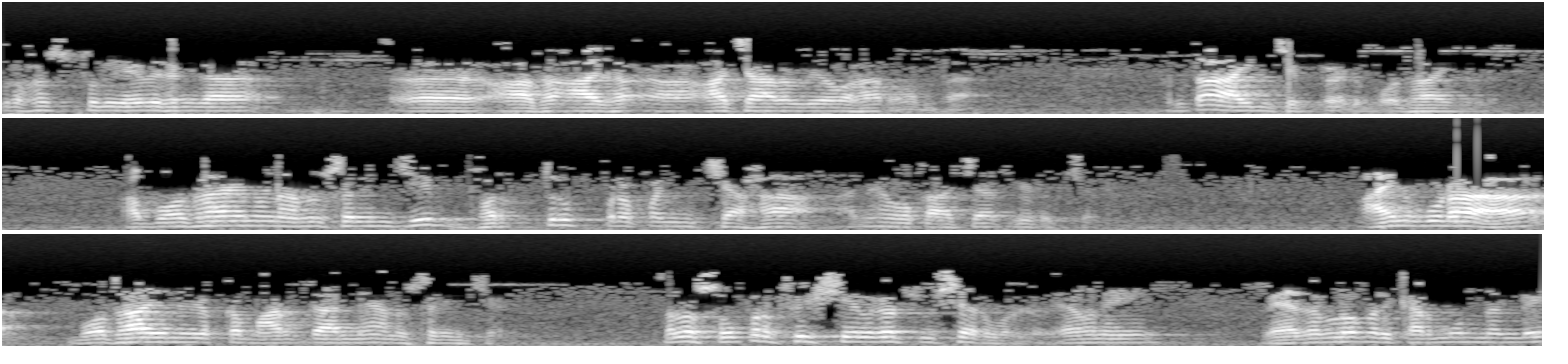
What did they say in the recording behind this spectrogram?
గృహస్థులు ఏ విధంగా ఆచార వ్యవహారం అంతా? అంతా ఆయన చెప్పాడు బోధాయనుడు. ఆ బోధాయనను అనుసరించి భర్తృప్రపంచ అనే ఒక ఆచార్యుడు వచ్చాడు. ఆయన కూడా బోధాయను యొక్క మార్గాన్ని అనుసరించాడు. చాలా సూపర్ఫిషియల్గా చూశారు వాళ్ళు. ఏమని? వేదంలో మరి కర్మ ఉందండి.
